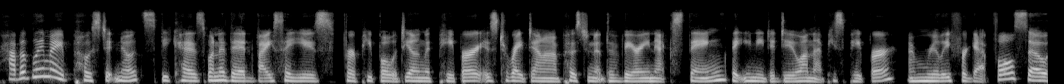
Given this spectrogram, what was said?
Probably my post it notes because one of the advice I use for people dealing with paper is to write down on a post it note the very next thing that you need to do on that piece of paper. I'm really forgetful. So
